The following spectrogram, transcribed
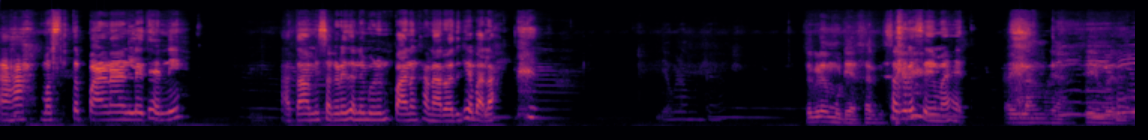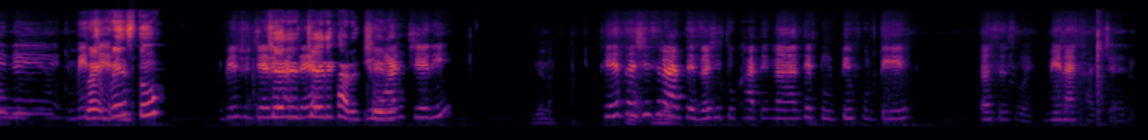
आहा मस्त पान आणले त्यांनी. आता आम्ही सगळेजण मिळून पान खाणार आहोत. घे बाला. सगळे मोठे सगळे सेम आहेत. प्रिन्स तू? चेरी चेरी चेरी खा रे? घे ना. ते तशीच राहते जशी तू खाते ना ते तुटी फुटी तसेच होय. मी नाही खात चेरी.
